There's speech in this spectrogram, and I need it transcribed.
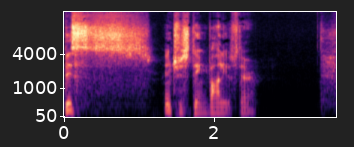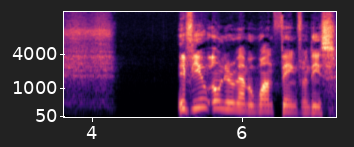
this interesting values there. If you only remember one thing from these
